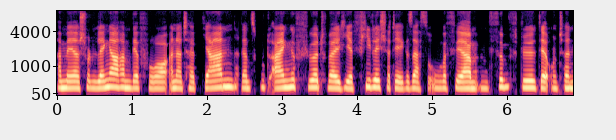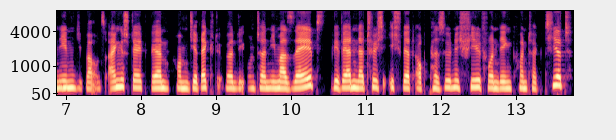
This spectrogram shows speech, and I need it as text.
haben wir ja schon länger, haben wir vor anderthalb Jahren ganz gut eingeführt, weil hier viele, ich hatte ja gesagt, so ungefähr ein Fünftel der Unternehmen, die bei uns eingestellt werden, kommen direkt über die Unternehmer selbst. Wir werden natürlich, ich werde auch persönlich viel von denen kontaktiert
